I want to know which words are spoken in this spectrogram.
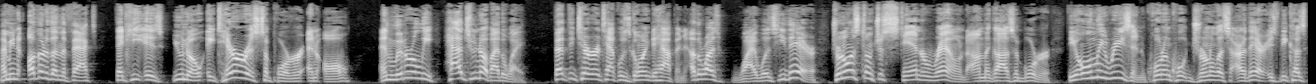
I mean, other than the fact that he is, you know, a terrorist supporter and all, and literally had to know, by the way, that the terror attack was going to happen. Otherwise, why was he there? Journalists don't just stand around on the Gaza border. The only reason, quote unquote, journalists are there is because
